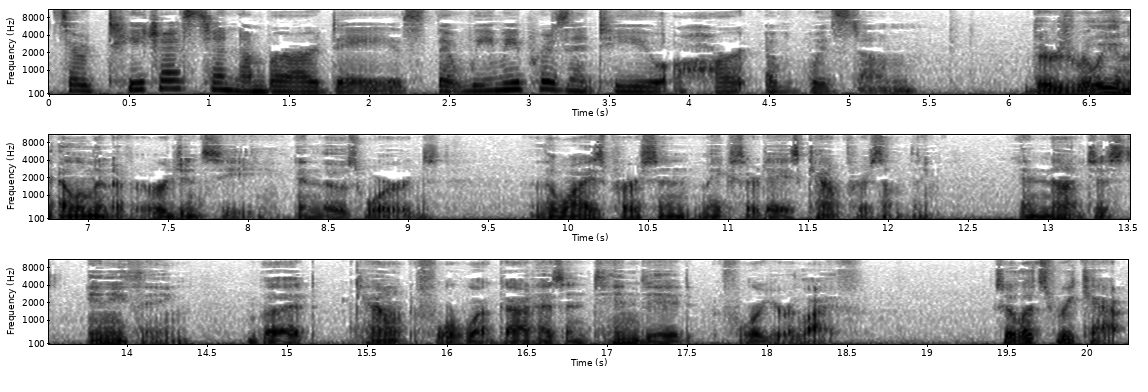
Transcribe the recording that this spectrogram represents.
so teach us to number our days, that we may present to you a heart of wisdom. There's really an element of urgency in those words. The wise person makes their days count for something, and not just anything, but count for what God has intended for your life. So let's recap.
